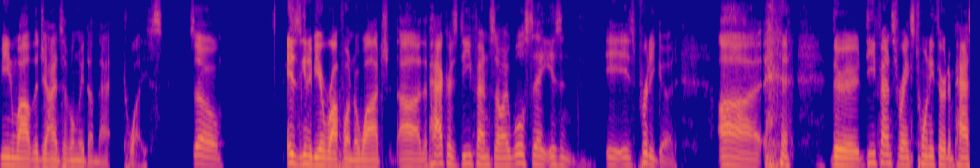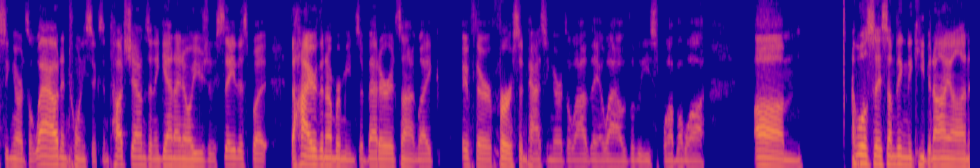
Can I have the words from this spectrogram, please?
Meanwhile, the Giants have only done that twice. So it's going to be a rough one to watch. Uh, the Packers defense, though, I will say isn't is pretty good. Uh, their defense ranks 23rd in passing yards allowed and 26 in touchdowns. And again, I know I usually say this, but the higher the number means the better. It's not like if they're first in passing yards allowed, they allow the least, blah, blah, blah. Um, I will say something to keep an eye on.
